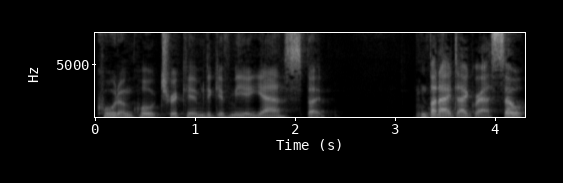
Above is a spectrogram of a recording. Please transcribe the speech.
quote unquote trick him to give me a yes, but but I digress. So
